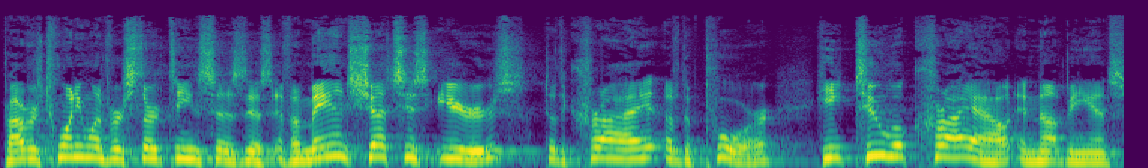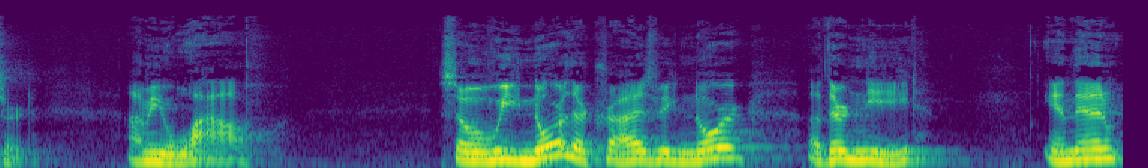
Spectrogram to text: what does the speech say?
Proverbs 21, verse 13 says this If a man shuts his ears to the cry of the poor, he too will cry out and not be answered. I mean, wow. So we ignore their cries, we ignore uh, their need, and then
